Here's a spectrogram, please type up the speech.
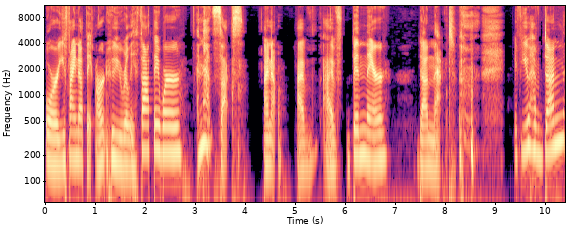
or you find out they aren't who you really thought they were. And that sucks. I know. I've I've been there done that. if you have done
